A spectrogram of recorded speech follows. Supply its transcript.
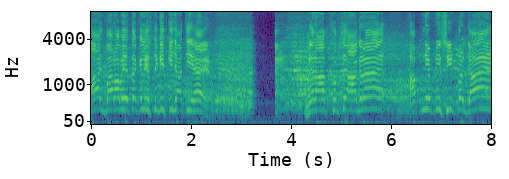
आज 12 बजे तक के लिए स्थगित की जाती है। मेरा आप सबसे आग्रह है, अपनी अपनी सीट पर जाएँ,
